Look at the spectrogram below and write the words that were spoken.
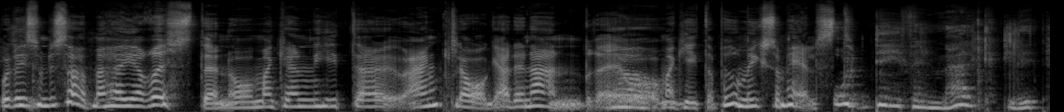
Och det är som du sa, att man höjer rösten och man kan hitta anklaga den andra ja. och man kan hitta på hur mycket som helst. Och det är väl märkligt,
